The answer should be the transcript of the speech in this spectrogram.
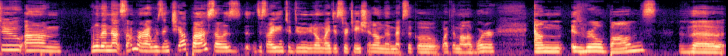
to, um, well, in that summer, I was in Chiapas. I was deciding to do, you know, my dissertation on the Mexico-Guatemala border. And Israel bombs the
